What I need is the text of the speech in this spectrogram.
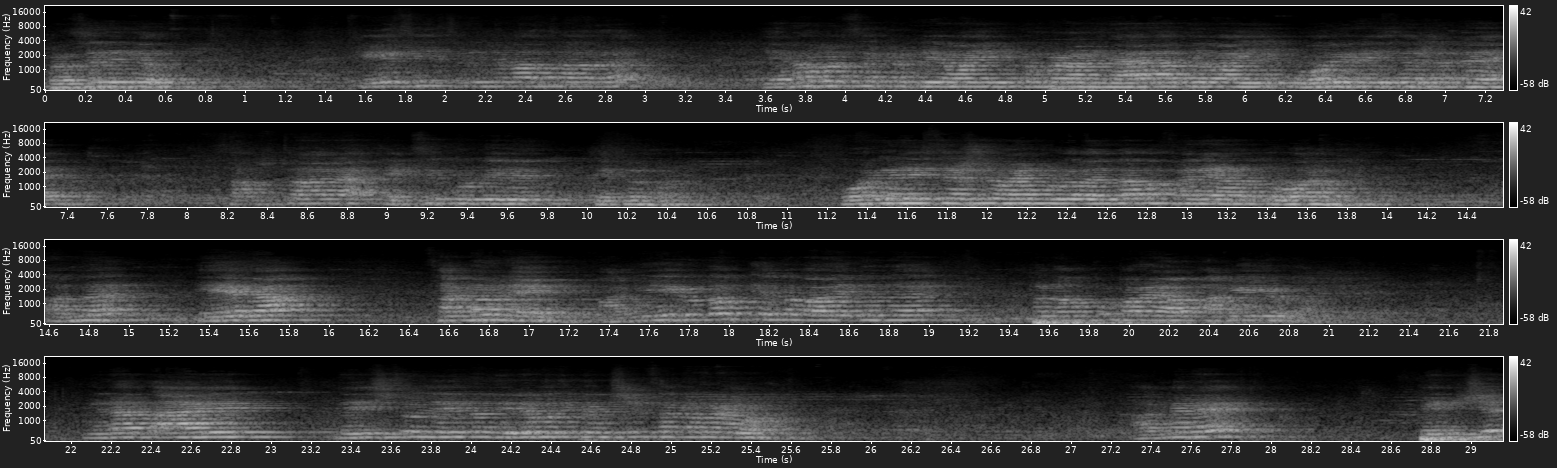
president K C Srinivas sir general സെക്രട്ടറിയുമായിരിക്കുമ്പോഴാണ് ഞാൻ ആദ്യമായി ഓർഗനൈസേഷന്റെ സംസ്ഥാന എക്സിക്യൂട്ടീവിൽ എത്തുന്നത്. ഓർഗനൈസേഷനുമായിട്ടുള്ള ബന്ധം അങ്ങനെയാണ് തുടങ്ങുന്നത് അന്ന് ഏക സംഘടനയായിരുന്നു അംഗീകൃതം എന്ന് പറയുന്നത് ഇപ്പൊ നമുക്ക് പറയാം അംഗീകൃതം ഇതിനകത്ത് ആരെയും രജിസ്റ്റർ ചെയ്യുന്ന നിരവധി പെൻഷൻ സംഘടനകളുണ്ട്. അങ്ങനെ പെൻഷൻ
